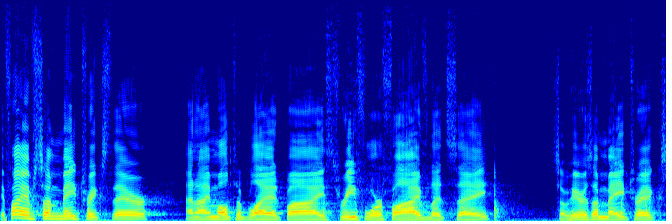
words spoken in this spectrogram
If I have some matrix there and I multiply it by 3, 4, 5, let's say, so here's a matrix.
